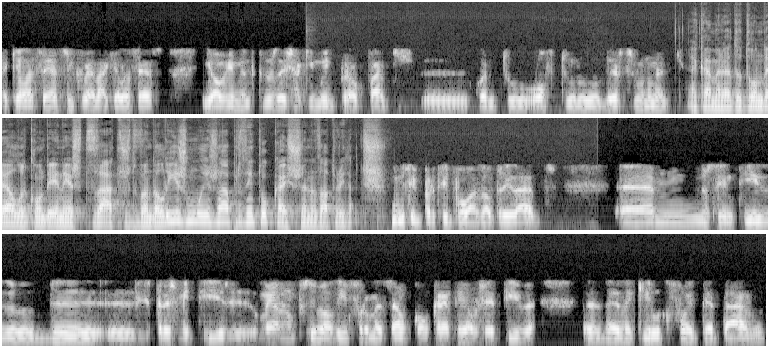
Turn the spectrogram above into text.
aquele acesso e que veda aquele acesso e obviamente que nos deixa aqui muito preocupados eh, quanto ao futuro destes monumentos. A Câmara de Tondela condena estes atos de vandalismo e já apresentou queixa nas autoridades. O município participou às autoridades, um, no sentido de uh, lhe transmitir o maior número possível de informação concreta e objetiva uh, daquilo que foi detectado.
